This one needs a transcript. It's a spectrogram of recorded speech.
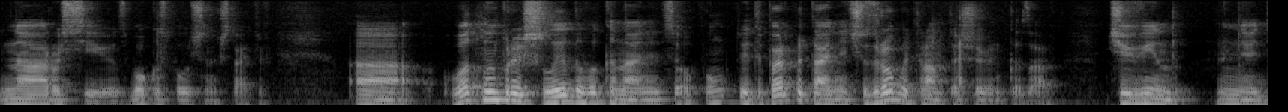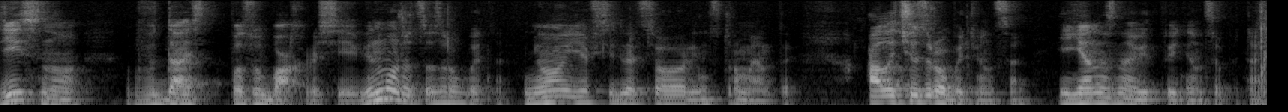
на Росію з боку Сполучених Штатів. А, от ми прийшли до виконання цього пункту. І тепер питання: чи зробить Трамп те, що він казав? Чи він дійсно вдасть по зубах Росії? Він може це зробити. В нього є всі для цього інструменти. Але чи зробить він це? І я не знаю відповіді на це питання.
